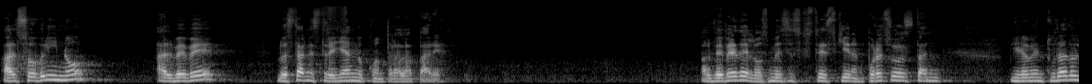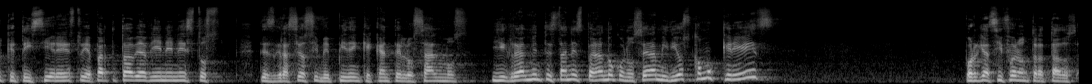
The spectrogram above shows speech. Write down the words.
al sobrino, al bebé, lo están estrellando contra la pared al bebé de los meses que ustedes quieran. Por eso es tan bienaventurado el que te hiciera esto. Y aparte todavía vienen estos desgraciados y me piden que cante los salmos. Y realmente están esperando conocer a mi Dios. ¿Cómo crees? Porque así fueron tratados.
